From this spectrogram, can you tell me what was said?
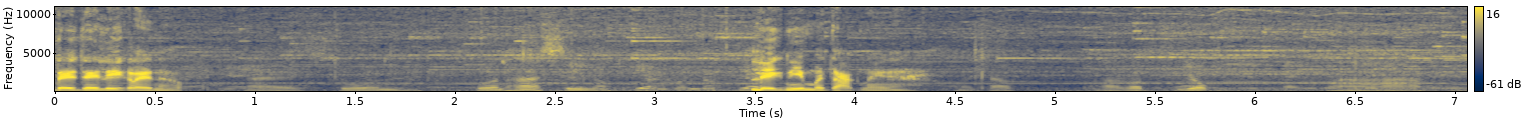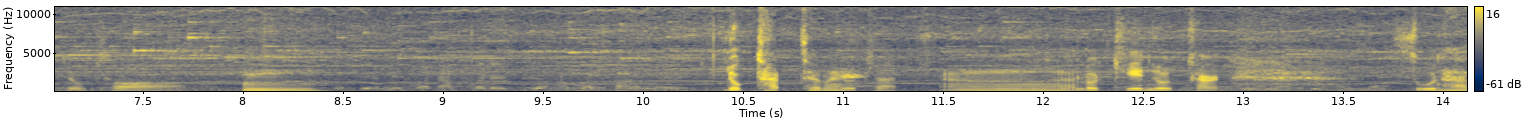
ด้ได้เลขอะไรนะครับศูนย์ศูนย์ห้าสี่เลขนี้มาจากไหนนะนะครับอ่ารถยกอ่ายกช่ออืมยกฉัดใช่ไหมยกชัดอ่ารถเคนยกฉัดศูนย์ห้า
